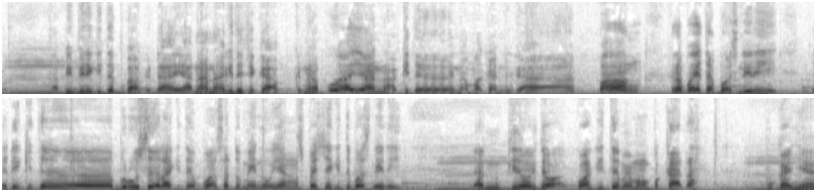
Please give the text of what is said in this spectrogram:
Hmm. Tapi bila kita buka kedai, anak-anak kita cakap, kenapa ayah nak kita nak makan dekat Pahang? Kenapa ayah tak buat sendiri? Jadi kita berusaha lah kita buat satu menu yang special kita buat sendiri. hmm. Dan kita tengok kuah kita memang pekat lah. Hmm. Bukannya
